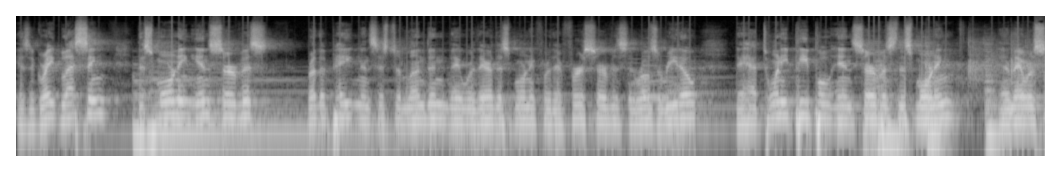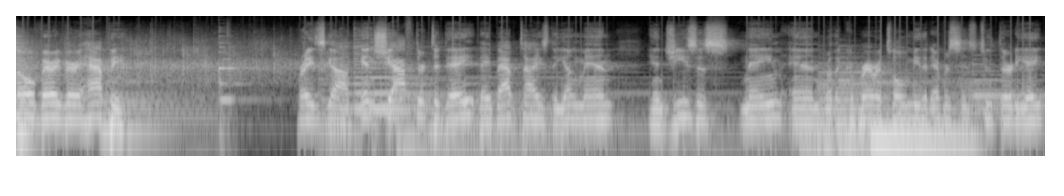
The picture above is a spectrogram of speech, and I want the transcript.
is a great blessing. This morning in service, Brother Peyton and Sister London, they were there this morning for their first service in Rosarito. They had 20 people in service this morning, and they were so very, very happy. Praise God. In Shafter today, they baptized a young man in Jesus' name, and Brother Cabrera told me that ever since 238,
